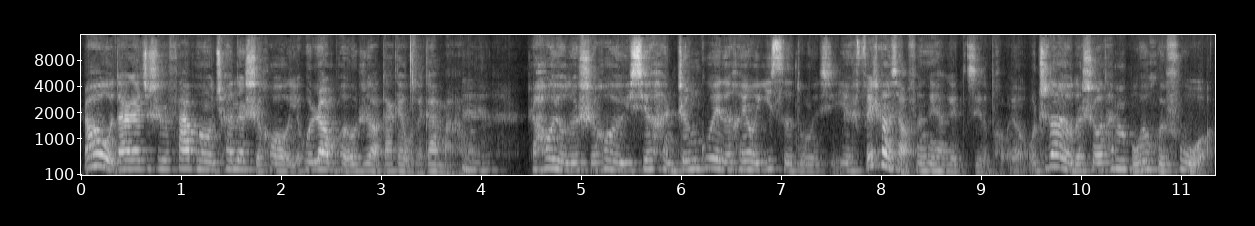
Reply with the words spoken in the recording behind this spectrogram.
然后我大概就是发朋友圈的时候，也会让朋友知道大概我在干嘛了。嗯然后有的时候有一些很珍贵的、很有意思的东西，也是非常想分享给自己的朋友。我知道有的时候他们不会回复我，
